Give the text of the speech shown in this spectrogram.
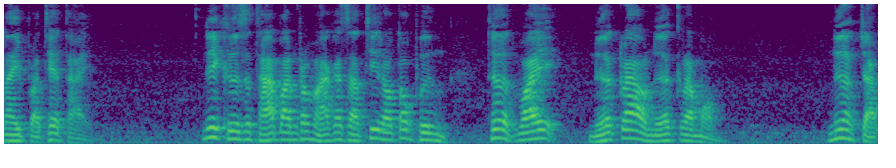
ในประเทศไทย นี่คือสถาบันพระมหากษัตริย์ที่เราต้องพึงเทิดไว้เหนือเกล้าวเหนือกระหม่อม เนื่องจาก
